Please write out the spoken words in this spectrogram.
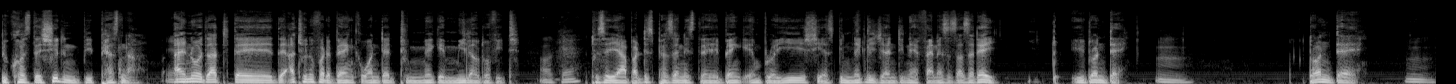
because they shouldn't be personal. Yeah. I know that the the attorney for the bank wanted to make a meal out of it. Okay, To say, yeah, but this person is the bank employee. She has been negligent in her finances. I said, hey, you don't dare, mm. don't dare, Mm.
